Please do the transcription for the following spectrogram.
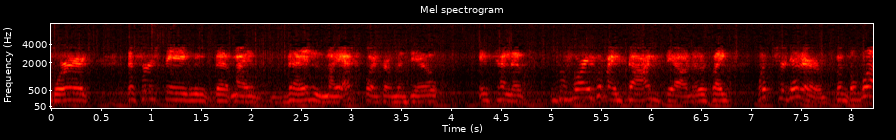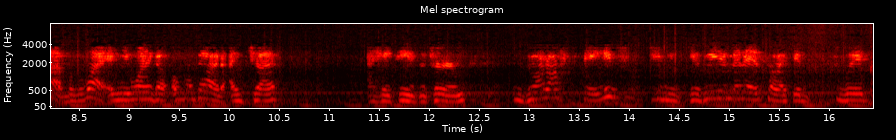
from work, the first thing that my then my ex boyfriend would do is kind of before I put my bags down, it was like, "What's for dinner?" Blah blah blah blah blah. And you want to go, "Oh my god, I just I hate to use the term, got off stage. Can you give me a minute so I could switch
